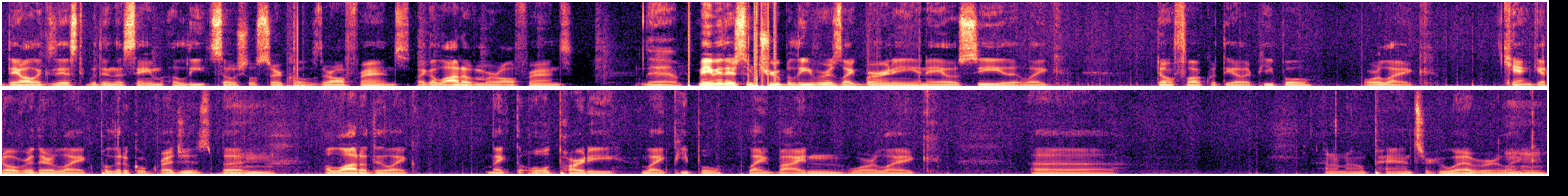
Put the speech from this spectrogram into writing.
they all exist within the same elite social circles. They're all friends. Like a lot of them are all friends. Yeah. Maybe there's some true believers like Bernie and AOC that like don't fuck with the other people or like can't get over their like political grudges, but Mhm. A lot of the like like the old party like people like Biden or like uh I don't know Pence or whoever like Mhm.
